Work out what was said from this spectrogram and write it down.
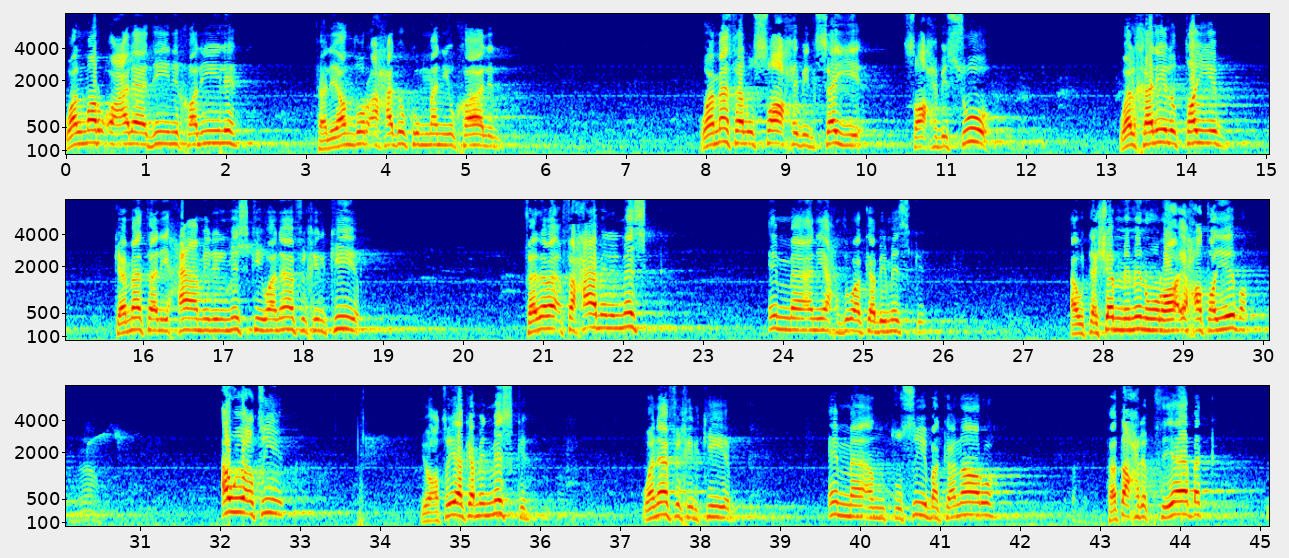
والمرء على دين خليله فلينظر أحدكم من يخالل. ومثل الصاحب السيء صاحب السوء والخليل الطيب كمثل حامل المسك ونافخ الكير. فحامل المسك إما أن يحذوك بمسك أو تشم منه رائحة طيبة. أو يعطيك. يعطيك من مسكه ونافخ الكير. إما أن تصيبك ناره فتحرق ثيابك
